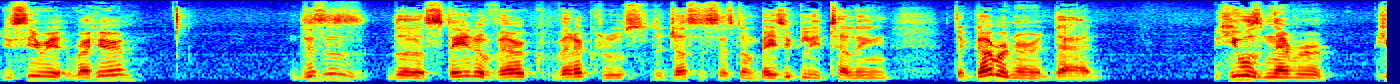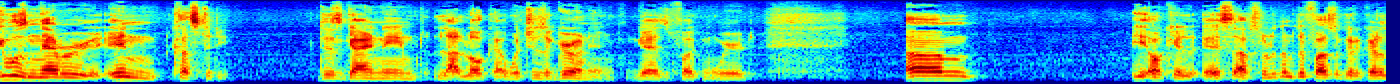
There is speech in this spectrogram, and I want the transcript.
you see it right here? This is the state of Vera- Veracruz, the justice system, basically telling the governor that he was never he was never in custody. This guy named La Loca, which is a girl name. You guys are fucking weird. Um. y- Okay, es absolutamente falso que Ricardo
